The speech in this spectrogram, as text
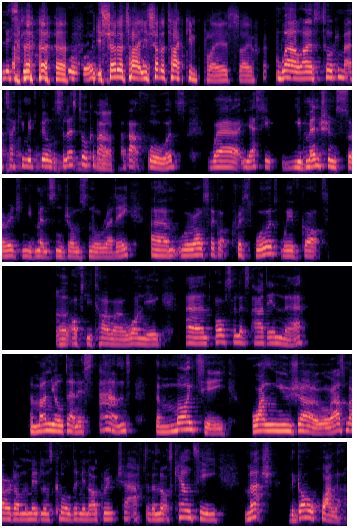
list of forwards. you said attack. You said attacking players. So Well, I was talking about attacking midfielders. So let's talk about about forwards. Where yes, you you've mentioned Surridge and you've mentioned Johnson already. Um, we've also got Chris Wood. We've got uh, obviously Taiwo Awoniyi, and also let's add in there Emmanuel Dennis and the mighty Hwang Ui-jo, or as Maradona the Midlands called him in our group chat after the Notts County match, the goal Huanger.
